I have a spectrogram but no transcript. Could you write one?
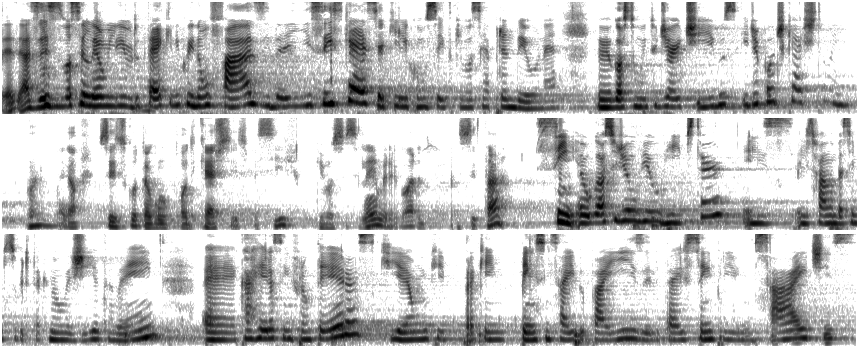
é, às vezes você lê um livro técnico e não faz, e daí você esquece aquele conceito que você aprendeu, né? Então, eu gosto muito de artigos e de podcast também. Ah, legal. Você escuta algum podcast específico que você se lembre agora para citar? Sim, eu gosto de ouvir o Hipster. Eles, eles falam bastante sobre tecnologia também. É, Carreira Sem Fronteiras, que é um que, para quem pensa em sair do país, ele traz sempre insights.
